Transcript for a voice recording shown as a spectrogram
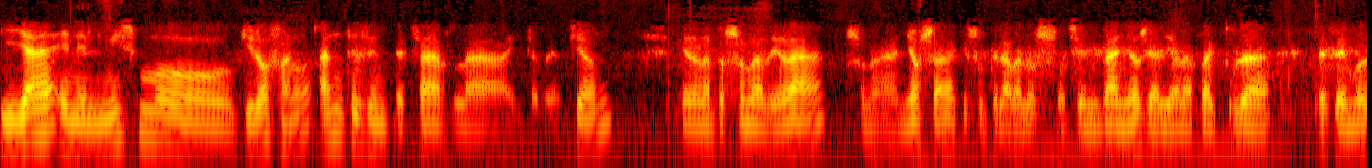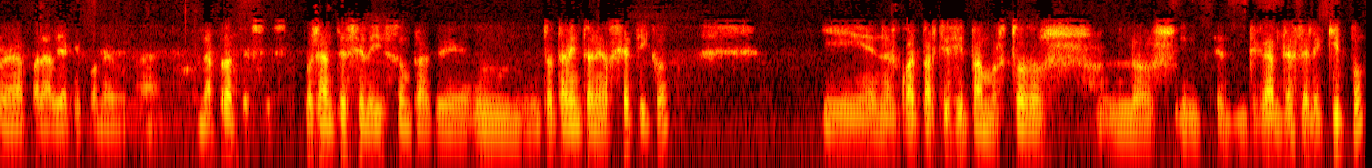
y ya en el mismo quirófano, antes de empezar la intervención, era una persona de edad, persona añosa, que superaba los 80 años y había una fractura de fémur, para había que poner una, prótesis. Pues antes se le hizo un, un tratamiento energético y en el cual participamos todos los integrantes del equipo,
